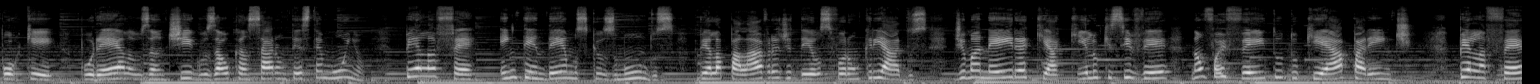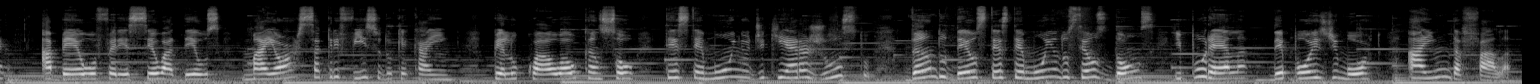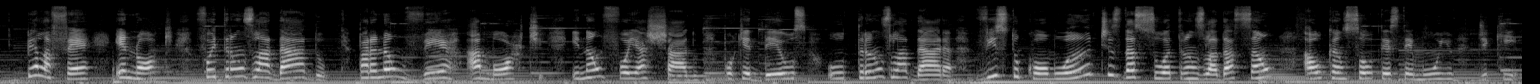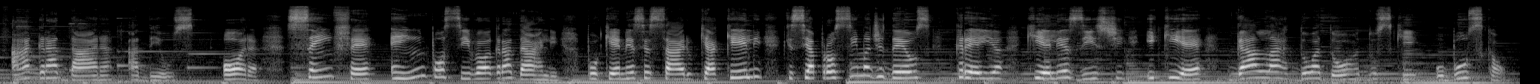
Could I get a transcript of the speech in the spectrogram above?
Porque por ela os antigos alcançaram testemunho. Pela fé, entendemos que os mundos, pela palavra de Deus, foram criados, de maneira que aquilo que se vê não foi feito do que é aparente. Pela fé, Abel ofereceu a Deus maior sacrifício do que Caim, pelo qual alcançou testemunho de que era justo, dando Deus testemunho dos seus dons, e por ela, depois de morto, ainda fala. Pela fé, Enoque foi transladado para não ver a morte e não foi achado, porque Deus o transladara, visto como antes da sua transladação alcançou o testemunho de que agradara a Deus. Ora, sem fé é impossível agradar-lhe, porque é necessário que aquele que se aproxima de Deus creia que ele existe e que é galardoador dos que o buscam.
